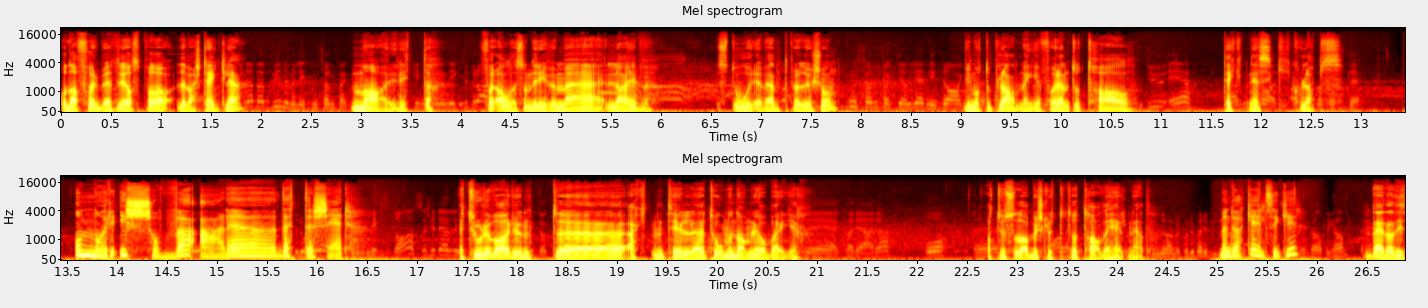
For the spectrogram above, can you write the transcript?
Og da forberedte vi oss på det verst tenkelige. Marerittet for alle som driver med live storeventproduksjon. Vi måtte planlegge for en total teknisk kollaps. Og når i showet er det dette skjer? Jeg tror det var rundt uh, acten til eh, Tone Damli Aaberge. At du så da besluttet å ta det helt ned. Men du er ikke helt sikker? Det er en av de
